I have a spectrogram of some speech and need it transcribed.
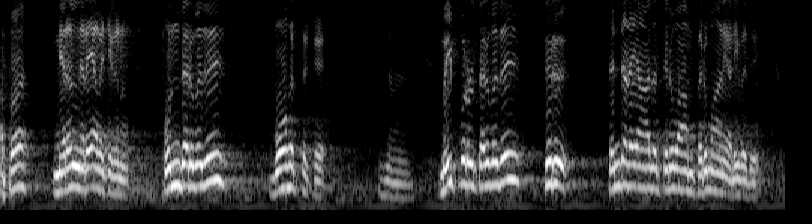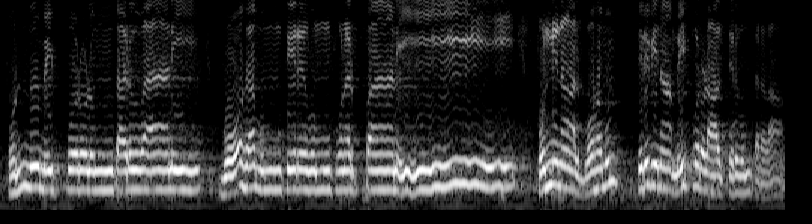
அப்ப நிரல் நிறைய வச்சுக்கணும். பொன் தருவது போகத்துக்கு. மெய்ப்பொருள் தருவது திரு சென்றடையாத திருவாம் பெருமானை அடைவது. பொன்னு மெய்ப்பொருளும் தருவானி போகமும் திருவும் புணர்ப்பானி. பொன்னினால் போகமும் திருவினா மெய்ப்பொருளால் திருவும் பெறலாம்.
